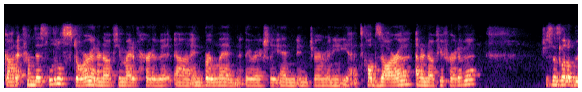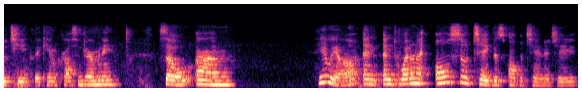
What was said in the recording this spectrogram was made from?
got it from this little store. I don't know if you might have heard of it uh, in Berlin. They were actually in in Germany. Yeah, it's called Zara. I don't know if you've heard of it. Just this little boutique they came across in Germany. So um, here we are. And and why don't I also take this opportunity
